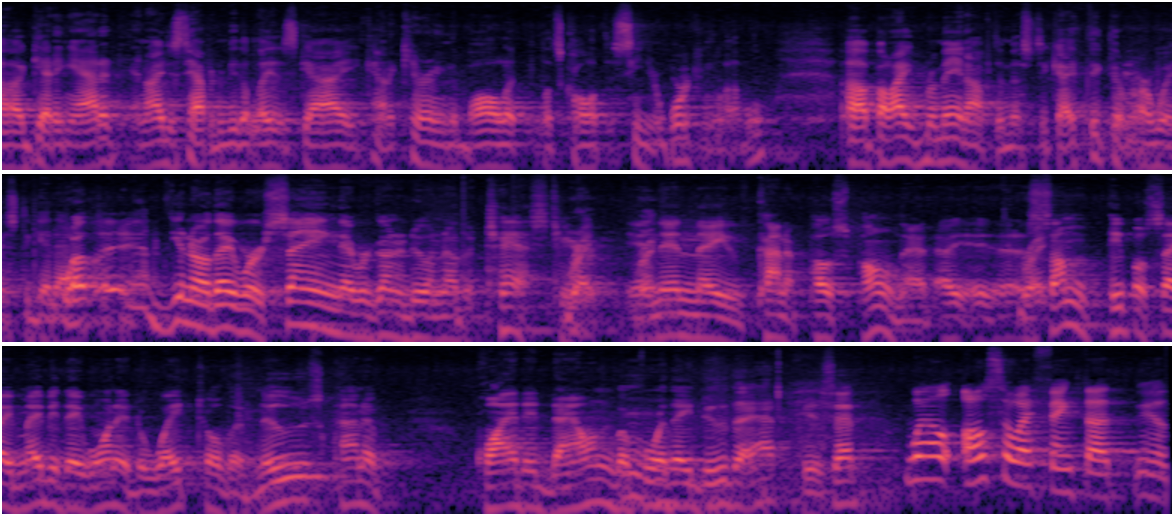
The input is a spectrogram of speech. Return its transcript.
uh, getting at it, and I just happen to be the latest guy kind of carrying the ball at, let's call it the senior working level. Uh, but I remain optimistic. I think there are ways to get at Well, it. uh, you know, they were saying they were going to do another test here. Right, And right. then they kind of postponed that. Uh, uh, Right. Some people say maybe they wanted to wait till the news kind of quieted down before they do that. Is that, Well, also I think that you know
